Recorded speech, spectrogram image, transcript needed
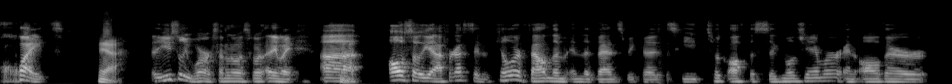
white. Yeah, It usually works. I don't know what's going. Anyway, uh, also yeah, I forgot to say the killer found them in the vents because he took off the signal jammer and all their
